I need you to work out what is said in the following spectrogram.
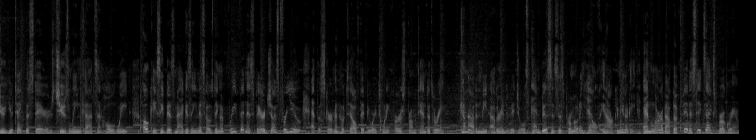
Do you take the stairs, choose lean cuts and whole wheat? OKC Biz Magazine is hosting a free fitness fair just for you at the Skirvin Hotel February 21st from 10 to 3. Come out and meet other individuals and businesses promoting health in our community and learn about the Fittest Execs program,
